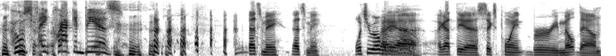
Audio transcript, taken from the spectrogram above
Who's fake cracking beers? That's me. That's me. What you over I there uh, I got the uh, six point brewery meltdown.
